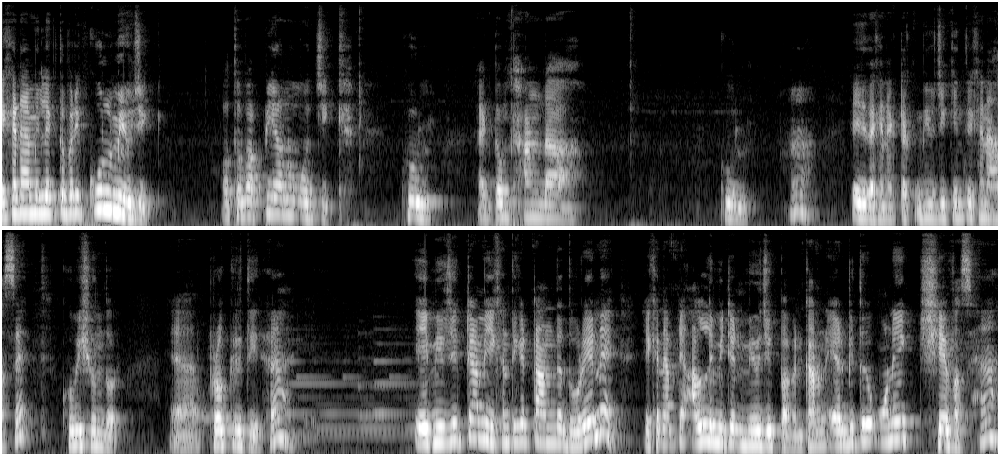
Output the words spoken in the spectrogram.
এখানে আমি লিখতে পারি কুল মিউজিক অথবা পিয়ানো মিউজিক কুল একদম ঠান্ডা কুল হ্যাঁ? এই যে দেখেন একটা মিউজিক কিন্তু এখানে আছে, খুবই সুন্দর প্রকৃতির হ্যাঁ? এই মিউজিকটা আমি এখান থেকে টান দিয়ে ধরে এনে এখানে আপনি আনলিমিটেড মিউজিক পাবেন, কারণ এর ভিতরে অনেক শেপ আছে হ্যাঁ?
